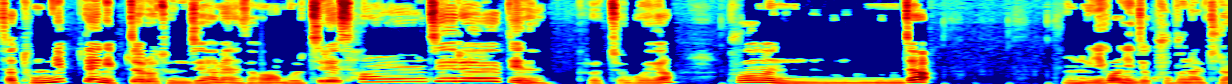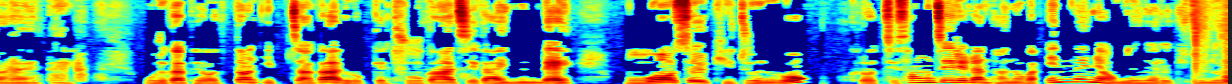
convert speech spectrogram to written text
자, 독립된 입자로 존재하면서 물질의 성질을 띠는 그렇죠. 뭐예요? 분자. 음, 이건 이제 구분할 줄 알아야 돼. 우리가 배웠던 입자가 이렇게 두 가지가 있는데 무엇을 기준으로 그렇지 성질이란 단어가 있느냐 없느냐를 기준으로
